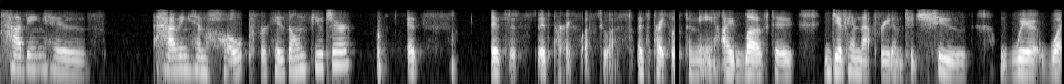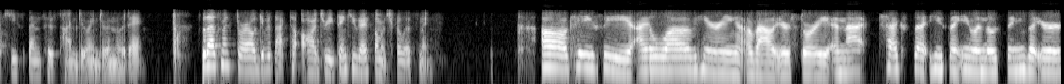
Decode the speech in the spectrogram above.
having his having him hope for his own future, it's it's just it's priceless to us. It's priceless to me. I love to give him that freedom to choose where what he spends his time doing during the day. So that's my story. I'll give it back to Audrey. Thank you guys so much for listening. Oh, Casey, I love hearing about your story and that text that he sent you and those things that your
